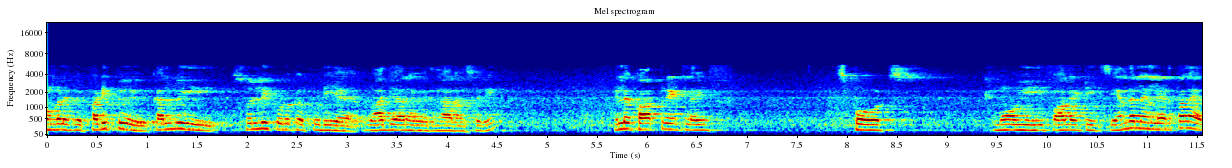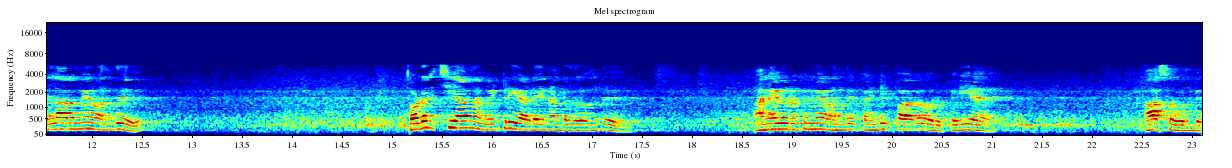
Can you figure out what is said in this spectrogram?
உங்களுக்கு படிப்பு கல்வி சொல்லிக் கொடுக்கக்கூடிய வாத்தியாராக இருந்தாலும் சரி இல்லை corporate life sports movie politics எந்த லைனில் எடுத்தாலும் எல்லாருமே வந்து தொடர்ச்சியான வெற்றி அடையணுன்றதுல வந்து அனைவருக்குமே வந்து கண்டிப்பாக ஒரு பெரிய ஆசை உண்டு.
